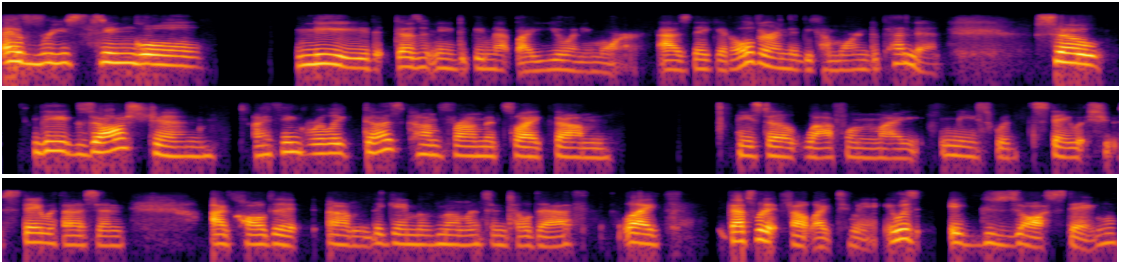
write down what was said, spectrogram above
every single need doesn't need to be met by you anymore as they get older and they become more independent. So the exhaustion, I think, really does come from it's like, um, I used to laugh when my niece would stay with she stay with us and I called it um, the game of moments until death like that's what it felt like to me. It was exhausting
